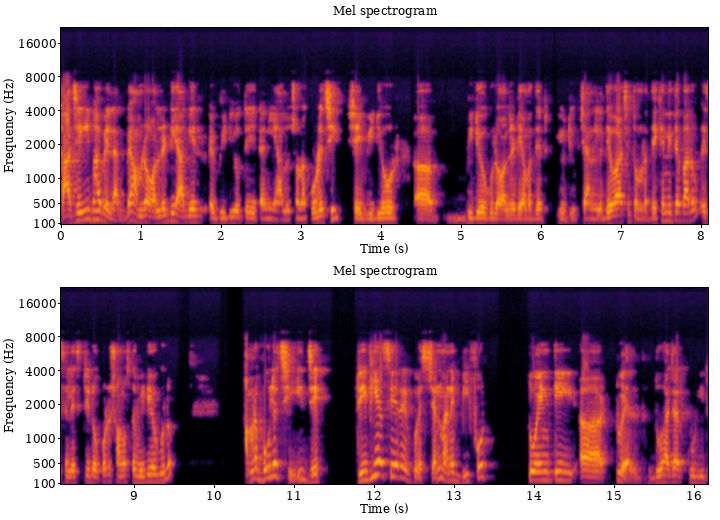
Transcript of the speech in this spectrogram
কাজে এইভাবে লাগবে। আমরা অলরেডি আগের ভিডিওতে এটা নিয়ে আলোচনা করেছি, সেই ভিডিওর ভিডিওগুলো অলরেডি আমাদের ইউটিউব চ্যানেলে দেওয়া আছে, তোমরা দেখে নিতে পারো এসএলএসটির ওপরে সমস্ত ভিডিওগুলো। আমরা বলেছি যে প্রিভিয়াস ইয়ারের কোয়েশ্চেন মানে বিফোর টোয়েন্টি টুয়েলভ দু হাজার কুড়ির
